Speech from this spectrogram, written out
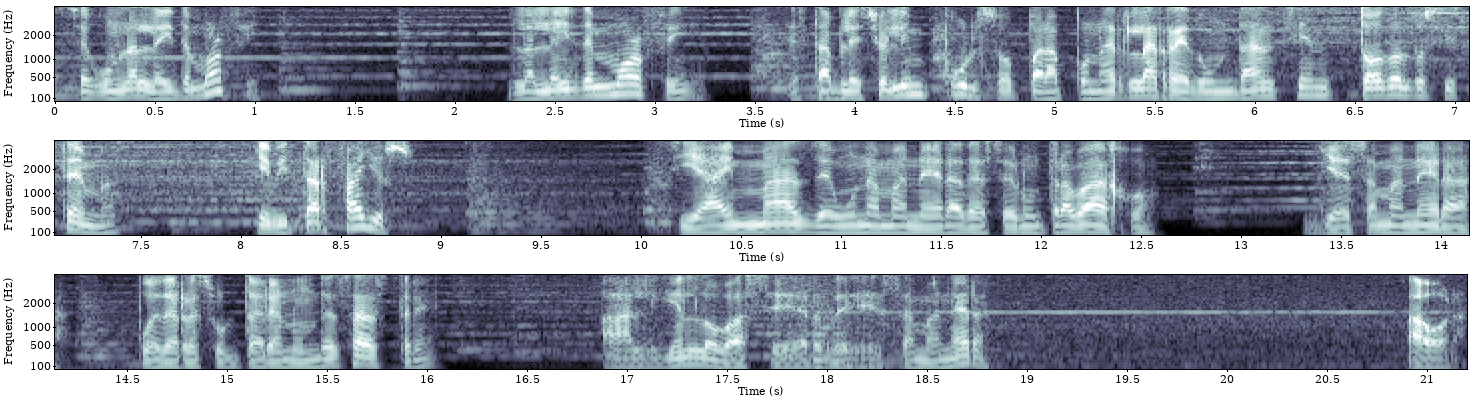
según la ley de Murphy. La ley de Murphy estableció el impulso para poner la redundancia en todos los sistemas y evitar fallos. Si hay más de una manera de hacer un trabajo y esa manera puede resultar en un desastre, alguien lo va a hacer de esa manera. Ahora,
